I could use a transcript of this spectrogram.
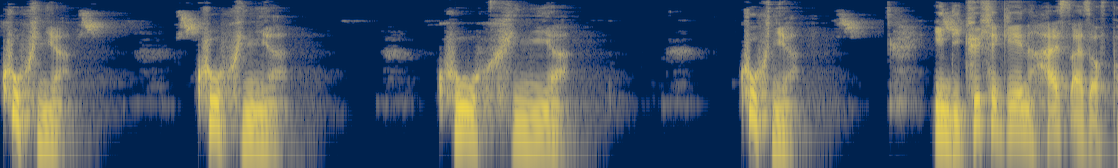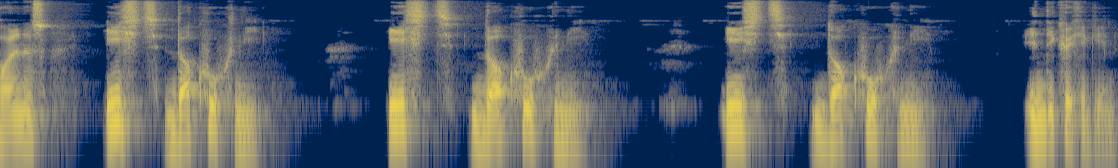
Kuchnia. Kuchnia. Kuchnia. Kuchnia. In die Küche gehen heißt also auf Polnisch iść do kuchni. Iść do kuchni. Iść do kuchni. In die Küche gehen.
